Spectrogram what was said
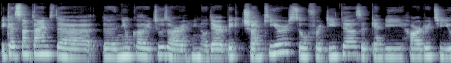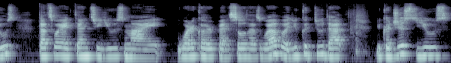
Because sometimes the the Neocolor IIs are you know they're a bit chunkier so for details it can be harder to use. That's why i tend to use my watercolor pencils as well but you could do that. You could just use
